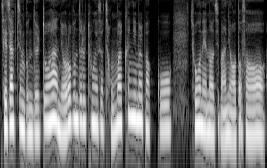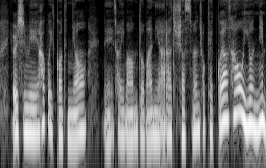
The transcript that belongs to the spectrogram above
제작진 분들 또한 여러분들을 통해서 정말 큰 힘을 받고 좋은 에너지 많이 얻어서 열심히 하고 있거든요. 네, 저희 마음도 많이 알아주셨으면 좋겠고요. 4525님,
